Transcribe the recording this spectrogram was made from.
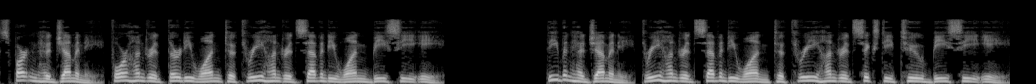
Spartan hegemony 431 to 371 BCE Theban hegemony 371 to 362 BCE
